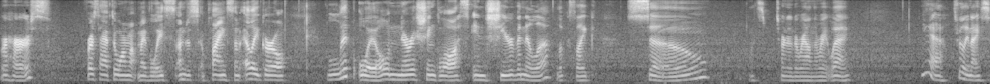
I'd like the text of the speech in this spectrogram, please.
rehearse. First, I have to warm up my voice. I'm just applying some LA Girl lip oil nourishing gloss in sheer vanilla looks like so let's turn it around the right way yeah it's really nice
